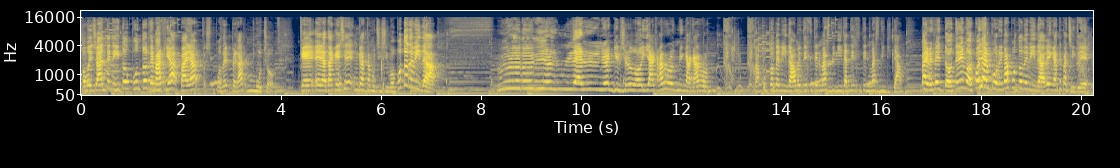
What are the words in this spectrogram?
como he dicho antes, necesito puntos de magia para pues, poder pegar mucho. Que el ataque ese gasta muchísimo. ¡Puntos de vida! ¿Quién se lo doy? A Carro, venga, Carro. A puntos de vida, hombre, tienes que tener más vidita, tienes que tener más vidita. Vale, perfecto, tenemos pollo al curry, más puntos de vida Venga, este pa' chicle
